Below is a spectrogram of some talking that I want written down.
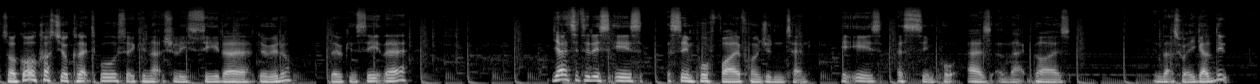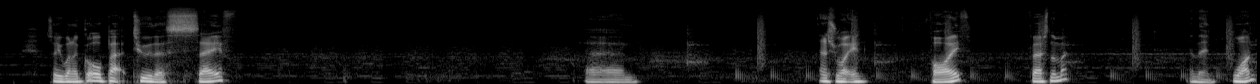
So I'll go across to your collectibles so you can actually see the, riddle. There we can see it there. The answer to this is a simple 510. It is as simple as that, guys. And that's what you gotta do. So you wanna go back to the safe. Um, and just write in five, first number and then 1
